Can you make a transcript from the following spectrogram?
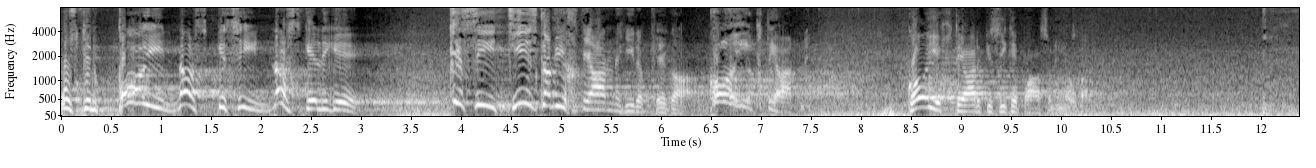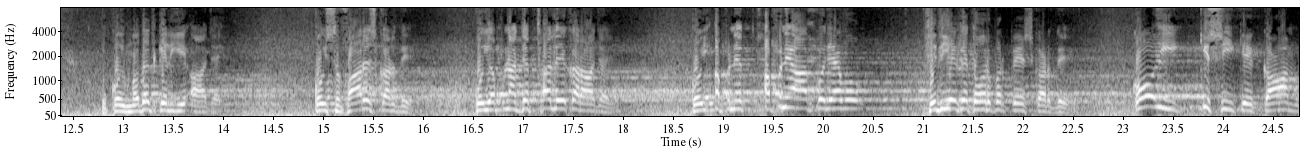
اس دن کوئی نفس، کسی نفس کے لیے کسی چیز کا بھی اختیار نہیں رکھے گا۔ کوئی اختیار نہیں۔ کوئی اختیار کسی کے پاس نہیں ہوگا۔ کہ کوئی مدد کے لیے آ جائے، کوئی سفارش کر دے، کوئی اپنا جتھا لے کر آ جائے، کوئی اپنے اپنے آپ کو جو ہے وہ فدیے کے طور پر پیش کر دے۔ کوئی کسی کے کام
